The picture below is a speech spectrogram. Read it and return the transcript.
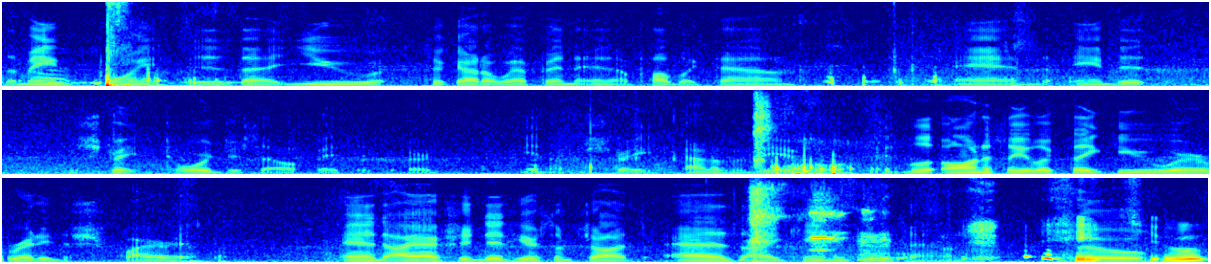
the main point is that you took out a weapon in a public town and aimed it straight towards yourself, basically, or you know, straight out of a vehicle. It lo- honestly looked like you were ready to sh- fire it. And I actually did hear some shots as I came into the town. I hate so- you.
